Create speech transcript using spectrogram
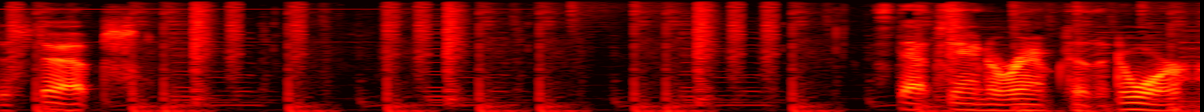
the steps. Steps and a ramp to the door.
